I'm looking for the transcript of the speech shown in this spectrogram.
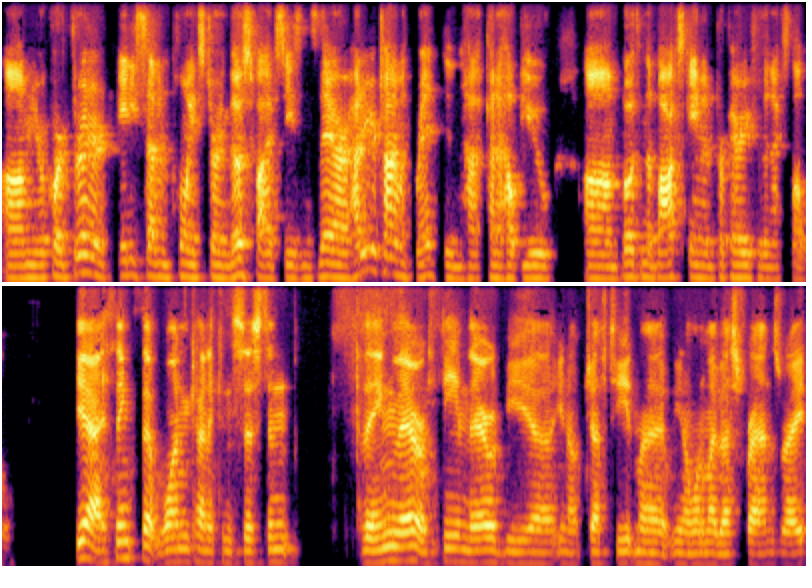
Um, you recorded 387 points during those five seasons there. How did your time with Brampton kind of help you um, both in the box game and prepare you for the next level? Yeah, I think that one kind of consistent thing there or theme there would be, uh, you know, Jeff Teat, my, you know, one of my best friends, right?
